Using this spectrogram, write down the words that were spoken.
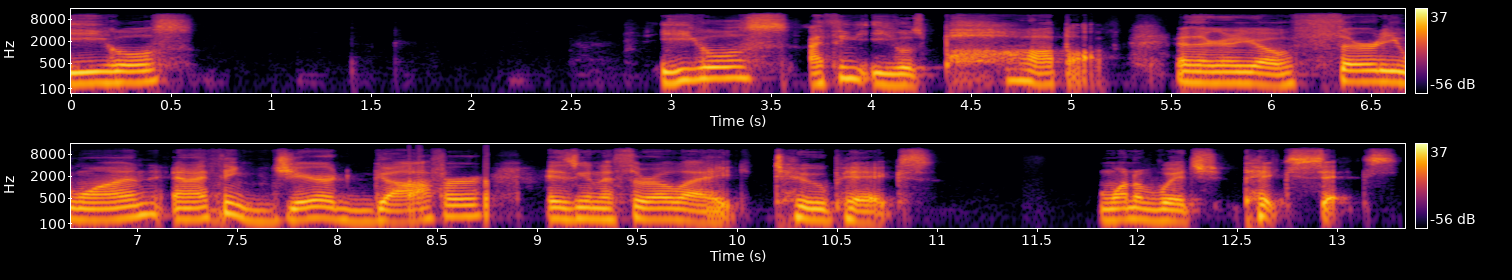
Eagles Eagles, I think Eagles pop off and they're going to go 31 and I think Jared Goffer is going to throw like two picks. One of which pick 6.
